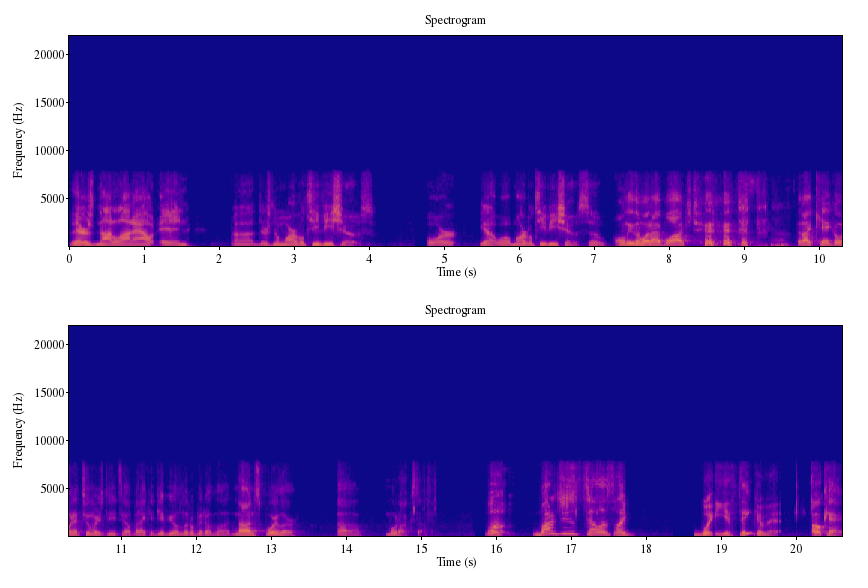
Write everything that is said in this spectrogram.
there's not a lot out and uh, there's no Marvel TV shows or yeah, well, Marvel TV shows. So Only the one I've watched that I can't go into too much detail, but I could give you a little bit of a non-spoiler uh, MODOK stuff. Well, why don't you just tell us like what you think of it? Okay,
